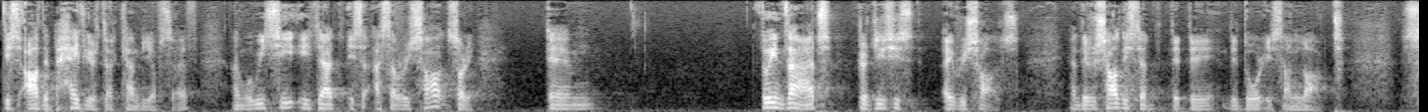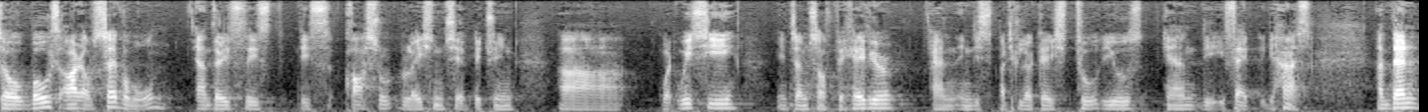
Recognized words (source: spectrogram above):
these are the behaviors that can be observed. And what we see is that as a result, sorry, um, doing that, produces a result. And the result is that the, the, the door is unlocked. So both are observable, and there is this, this causal relationship between uh, what we see in terms of behavior, and in this particular case, tool use, and the effect it has. And then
